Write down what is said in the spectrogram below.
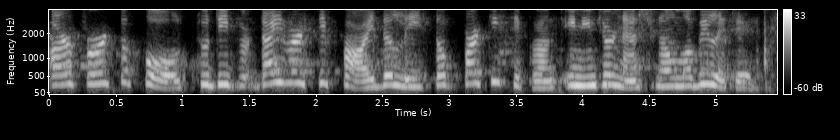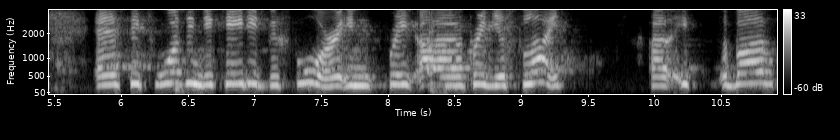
are first of all to diversify the list of participants in international mobilities. As it was indicated before in pre uh, previous slides, uh, it's about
